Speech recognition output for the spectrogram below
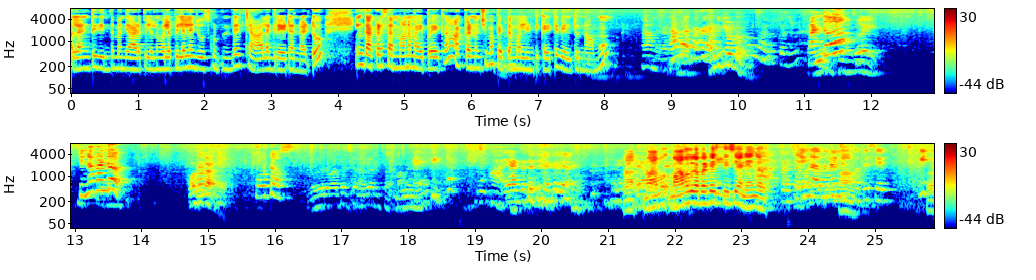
అలాంటిది ఇంతమంది ఆడపిల్లలను వాళ్ళ పిల్లల్ని చూసుకుంటుంటే చాలా గ్రేట్ అన్నట్టు. ఇంకా అక్కడ సన్మానం అయిపోయాక అక్కడ నుంచి మా పెద్దమ్మ వాళ్ళ ఇంటికి అయితే వెళ్తున్నాము. పండు? చిన్న పండు. ఫోటోస్. మామూలు మామూలుగా పెట్టేసి తీసేయండి ఏం కాదు ఉండండి కొద్దిసేపు ఇటు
